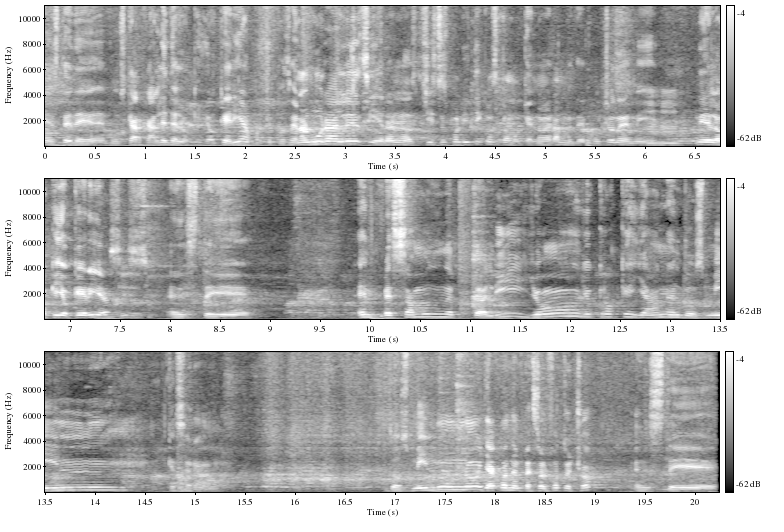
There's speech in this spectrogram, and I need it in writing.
este de buscar jales de lo que yo quería, porque pues eran murales y eran los chistes políticos como que no eran de mucho de mi, ni de lo que yo quería. Sí, sí, sí. Este empezamos Neptalí y yo, yo creo que ya en el 2000, ¿qué será? 2001, ya cuando empezó el Photoshop, este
